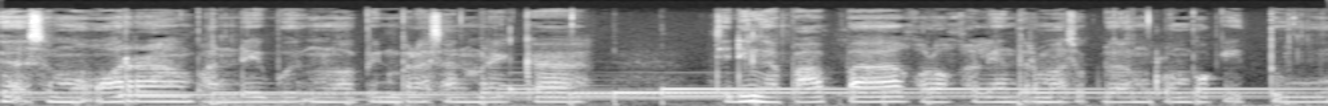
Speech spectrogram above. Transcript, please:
Gak semua orang pandai buat ngeluapin perasaan mereka. Jadi gak apa-apa kalau kalian termasuk dalam kelompok itu.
